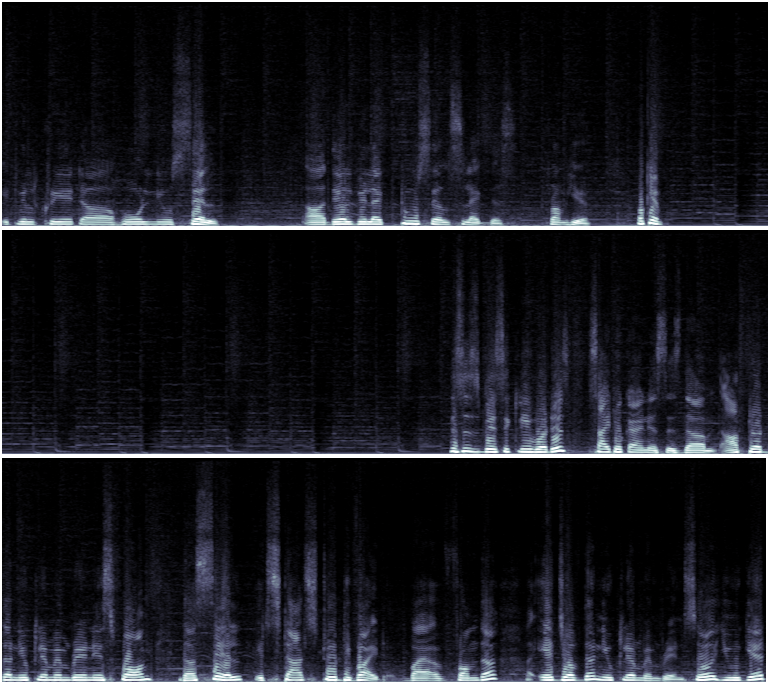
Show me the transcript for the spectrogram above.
It will create a whole new cell. Uh, there will be like two cells like this from here. Okay. This is basically what is cytokinesis. The after the nuclear membrane is formed the cell it starts to divide by from the edge of the nuclear membrane. So you get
